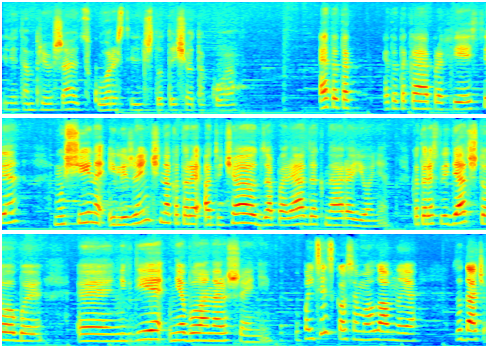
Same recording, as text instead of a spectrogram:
или там превышают скорость или что-то еще такое. Это, так, это такая профессия, мужчина или женщина, которые отвечают за порядок на районе, которые следят, чтобы э, нигде не было нарушений. У полицейского самая главная задача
